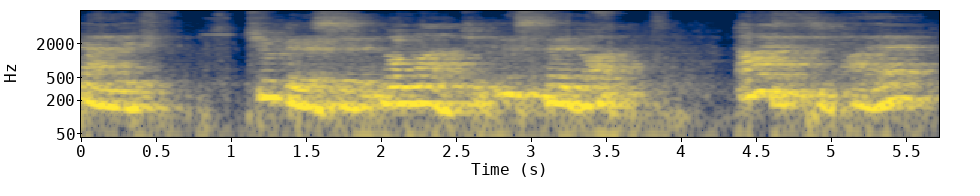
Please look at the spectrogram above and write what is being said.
yani Türk lirası, normal Türk lirası mevduat daha cazip hale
